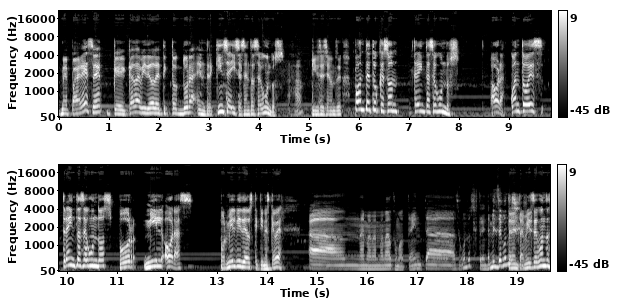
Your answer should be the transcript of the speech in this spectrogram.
me parece que cada video de TikTok dura entre 15 y 60 segundos. Ajá. 15 segundos. Ponte tú que son 30 segundos. Ahora, ¿cuánto es 30 segundos por mil horas? Por mil videos que tienes que ver. Ah, ma- como 30 segundos, 30 mil segundos. 30 mil segundos.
